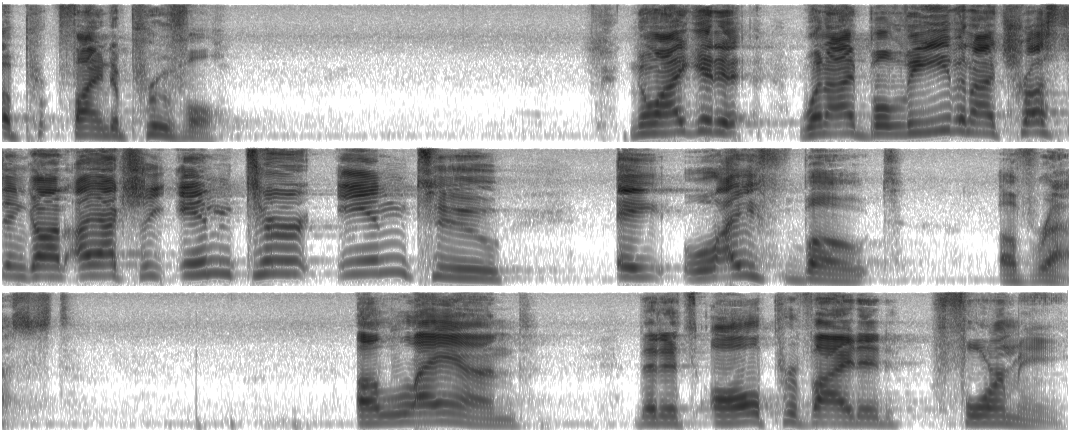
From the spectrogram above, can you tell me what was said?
a, find approval. No, I get it. When I believe and I trust in God, I actually enter into a lifeboat of rest a land that it's all provided for me.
